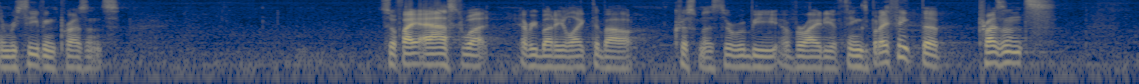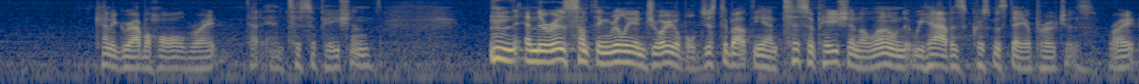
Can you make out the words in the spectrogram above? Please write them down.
and receiving presents. So, if I asked what everybody liked about Christmas, there would be a variety of things, but I think the presents kind of grab a hold, right? that anticipation. and there is something really enjoyable just about the anticipation alone that we have as Christmas Day approaches, right?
